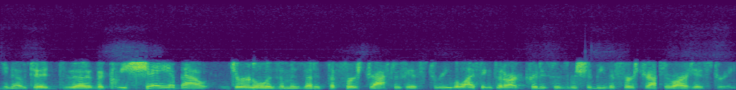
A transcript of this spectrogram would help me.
you know, to, to the the cliche about journalism is that it's the first draft of history. Well, I think that art criticism should be the first draft of art history.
